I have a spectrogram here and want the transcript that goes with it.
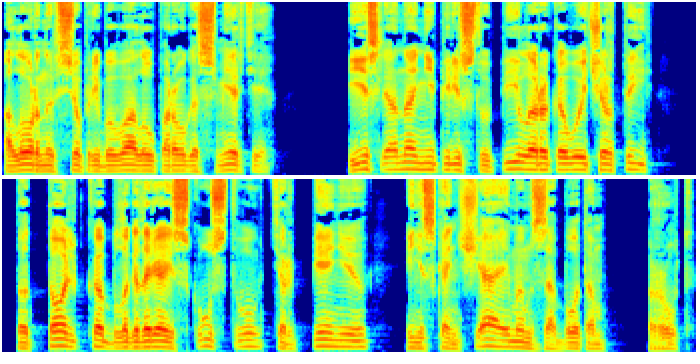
а Лорна все пребывала у порога смерти, и если она не переступила роковой черты, то только благодаря искусству, терпению и нескончаемым заботам Рут.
